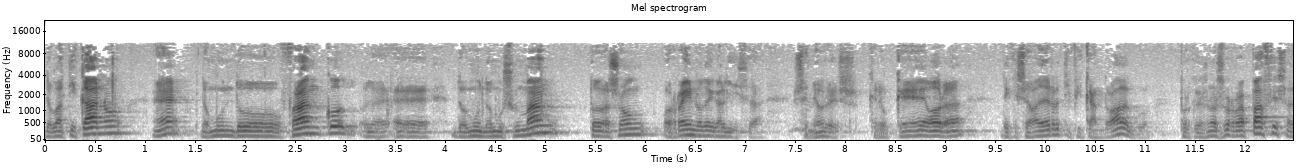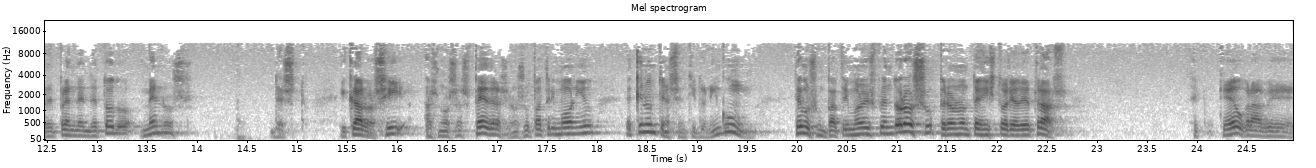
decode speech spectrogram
do Vaticano, eh, do mundo franco, eh, eh do mundo musulmán, todas son o reino de Galiza. Señores, creo que é hora de que se vaya ratificando algo, porque os nosos rapaces a deprenden de todo menos desto. E claro, así as nosas pedras, o noso patrimonio, é que non ten sentido ningún. Temos un patrimonio esplendoroso, pero non ten historia detrás. Que é o grave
